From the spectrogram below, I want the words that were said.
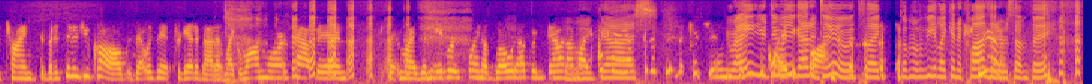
just trying to, but as soon as you called, that was it. Forget about it. Like lawnmowers happened. my, the neighbor is going to boat up and down. Oh I'm my like, okay, I'm gosh. going to sit in the kitchen. Right? You do what you got to do. It's like, I'm going to be like in a closet Yeah. or something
